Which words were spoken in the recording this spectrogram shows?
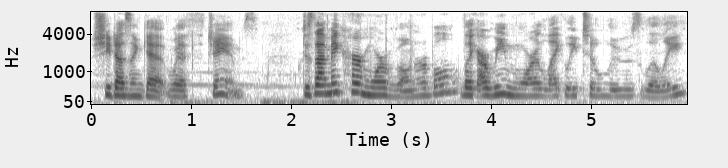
she doesn't get with James? Does that make her more vulnerable? Like, are we more likely to lose Lily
